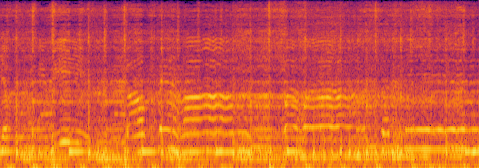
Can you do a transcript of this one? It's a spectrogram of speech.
อย่าพูดพี่พี่กับแม่หางมหาเสน่ห์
